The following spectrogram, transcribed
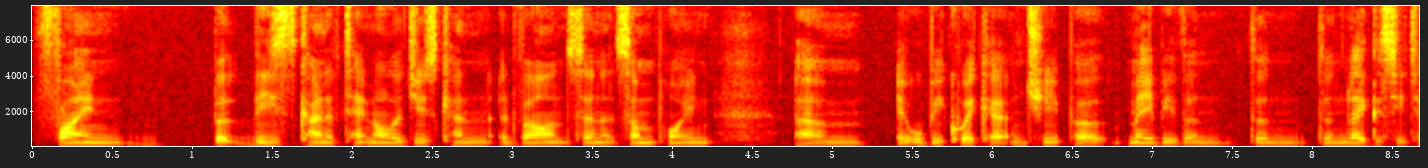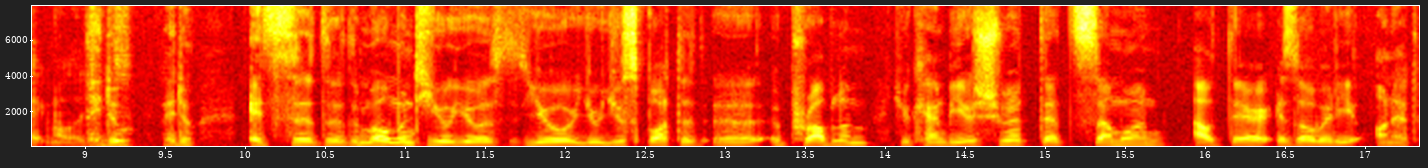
fine, but these kind of technologies can advance, and at some point. Um, it will be quicker and cheaper, maybe than than, than legacy technologies. They do, they do it's uh, the, the moment you, you, you, you, you spot a, a, problem, you can be assured that someone out there is already on it.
